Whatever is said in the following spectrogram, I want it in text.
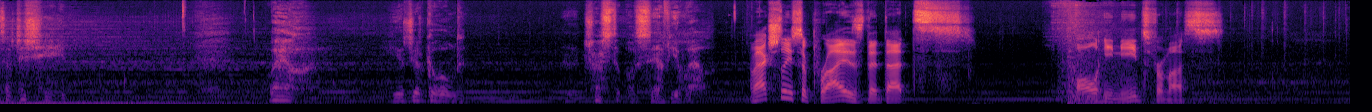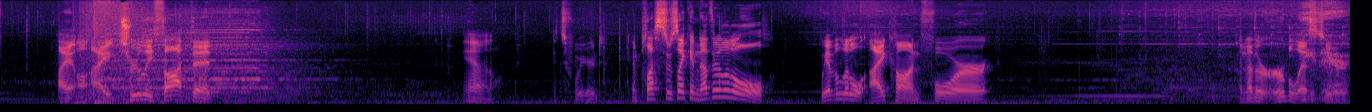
Such a shame. Well, here's your gold. I trust it will serve you well. I'm actually surprised that that's all he needs from us. I I truly thought that. Yeah, it's weird. And plus, there's like another little. We have a little icon for another herbalist Hey here.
